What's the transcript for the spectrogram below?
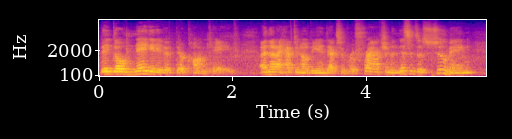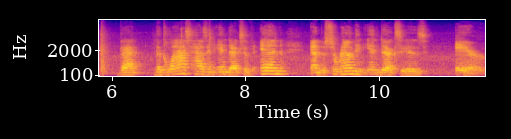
They go negative if they're concave. And then I have to know the index of refraction. And this is assuming that the glass has an index of n and the surrounding index is air.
